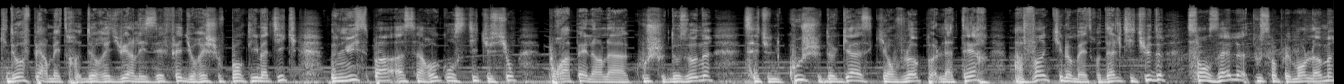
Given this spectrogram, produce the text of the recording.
qui doivent permettre de réduire les effets du réchauffement climatique ne nuisent pas à sa reconstitution. Pour rappel, hein, la couche d'ozone, c'est une couche de gaz qui enveloppe la Terre à 20 km d'altitude. Sans elle, tout simplement, l'homme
